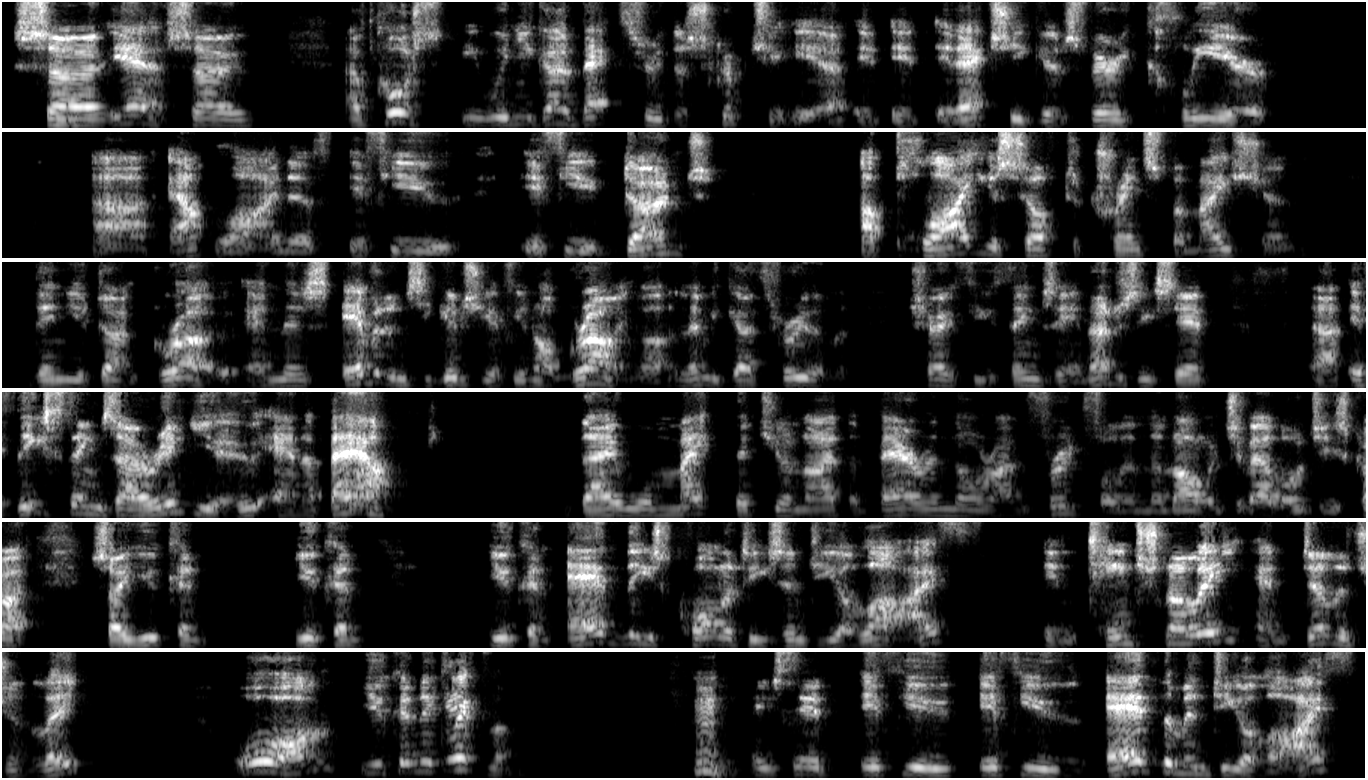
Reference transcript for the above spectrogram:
So hmm. yeah, so of course when you go back through the scripture here, it, it, it actually gives very clear uh, outline of if you if you don't apply yourself to transformation, then you don't grow. And there's evidence he gives you if you're not growing. Uh, let me go through them and show a few things here. Notice he said, uh, if these things are in you and abound, they will make that you're neither barren nor unfruitful in the knowledge of our Lord Jesus Christ. So you can you can you can add these qualities into your life intentionally and diligently, or you can neglect them. Hmm. He said, if you if you add them into your life,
